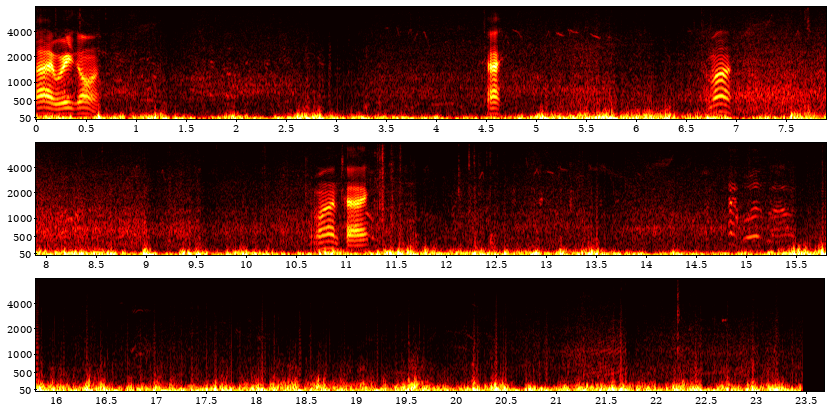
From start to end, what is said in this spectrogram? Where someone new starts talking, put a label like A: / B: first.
A: Hi, where are you going? Ty. Come on. Come on, Ty.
